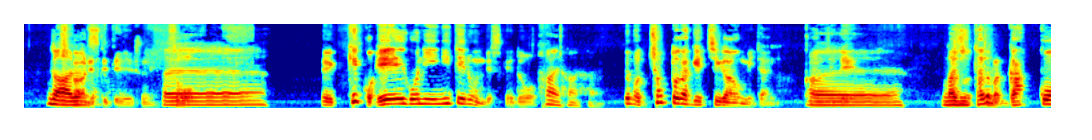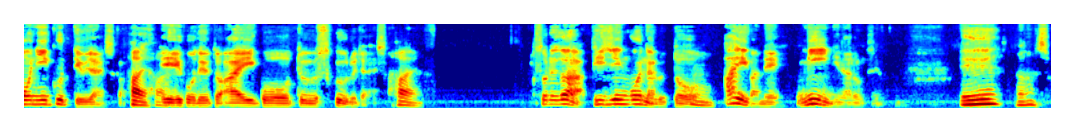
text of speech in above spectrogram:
が使われあるんですててですね。へそうえ。で結構英語に似てるんですけど、はいはいはい。でもちょっとだけ違うみたいな感じで、えー、あマジの例えば学校に行くっていうじゃないですか。はいはい。英語で言うと I go to school じゃないですか。はい。それがピジン語になると、うん I がね、me になるんですよ。えー、なんそ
